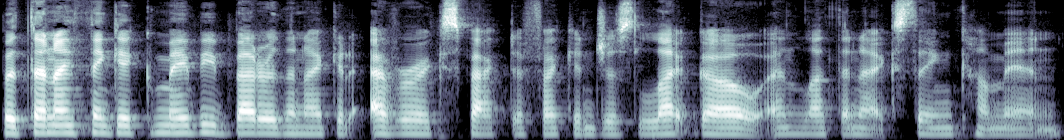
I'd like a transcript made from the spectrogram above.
but then I think it may be better than I could ever expect if I can just let go and let the next thing come in.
